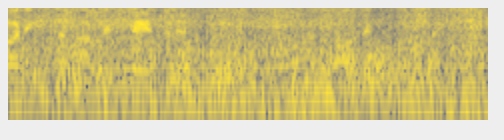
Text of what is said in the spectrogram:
Recording is not state. late.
